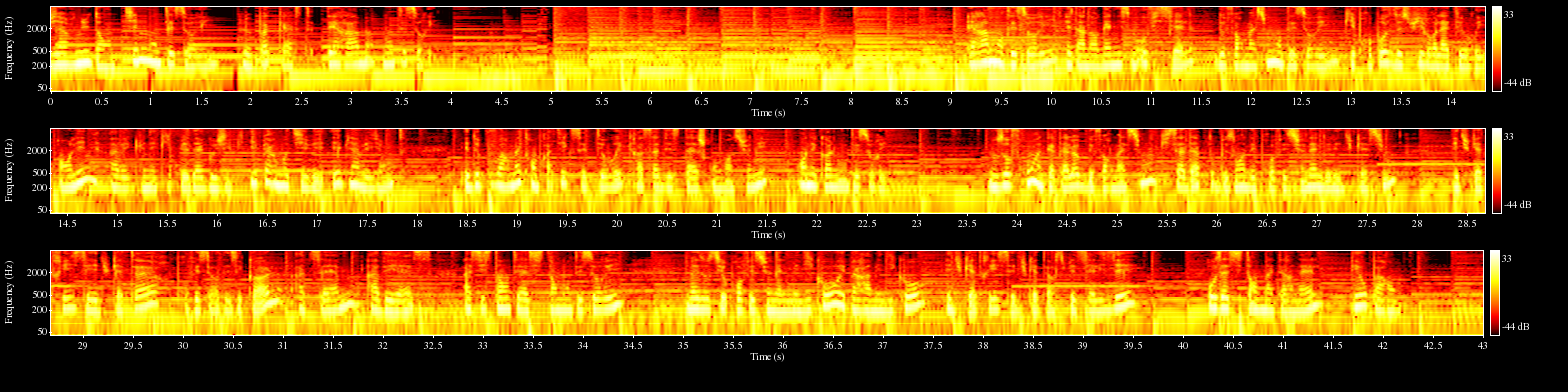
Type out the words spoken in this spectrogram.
Bienvenue dans Team Montessori, le podcast d'Eram Montessori. Eram Montessori est un organisme officiel de formation Montessori qui propose de suivre la théorie en ligne avec une équipe pédagogique hyper motivée et bienveillante et de pouvoir mettre en pratique cette théorie grâce à des stages conventionnés en école Montessori. Nous offrons un catalogue de formations qui s'adapte aux besoins des professionnels de l'éducation, éducatrices et éducateurs, professeurs des écoles, ATSEM, AVS, assistantes et assistants Montessori, mais aussi aux professionnels médicaux et paramédicaux, éducatrices et éducateurs spécialisés, aux assistantes maternelles et aux parents.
